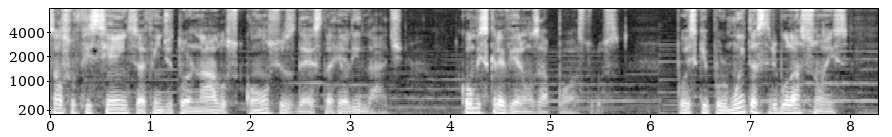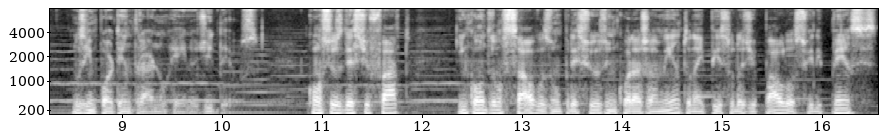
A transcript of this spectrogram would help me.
são suficientes a fim de torná-los cônscios desta realidade, como escreveram os apóstolos, pois que por muitas tribulações nos importa entrar no reino de Deus. Cônscios deste fato, encontram salvos um precioso encorajamento na Epístola de Paulo aos Filipenses,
